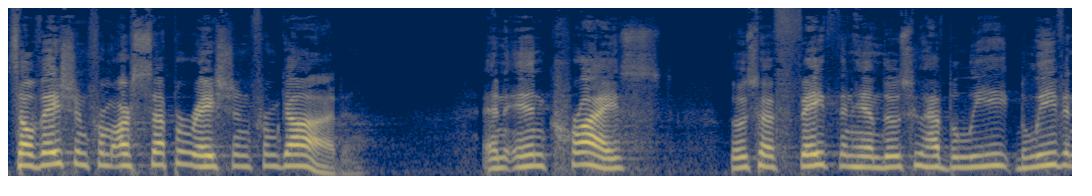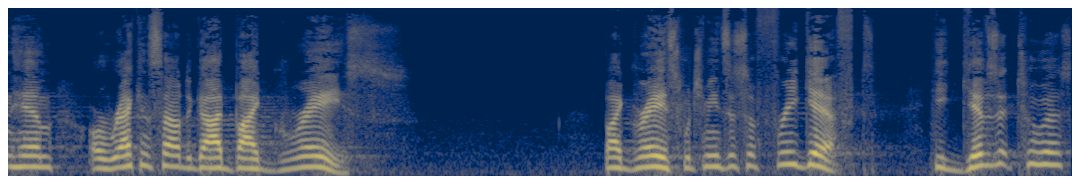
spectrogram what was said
salvation from our separation from God. And in Christ, those who have faith in Him, those who have believe, believe in Him, are reconciled to God by grace. By grace, which means it's a free gift. He gives it to us.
